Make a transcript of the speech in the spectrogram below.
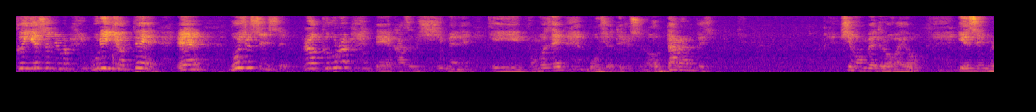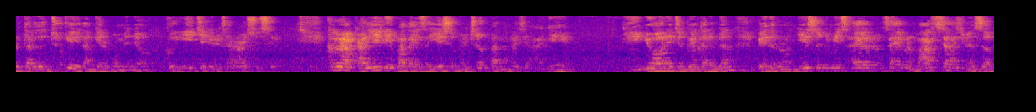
그 예수님을 우리 옆에 예, 모실 수 있어요. 그러나 그분을 내 가슴 시면에 깊은 곳에 모셔드릴 수는 없다라는 것입니다. 시몬 베드로가요 예수님을 따르던 초기의 단계를 보면요 그 이지리를 잘 알 수 있어요. 그가 갈릴리 바다에서 예수님을 처음 받는 것이 아니에요. 요한의 증거에 따르면 베드로는 예수님이 사역을, 사역을 막 시작하시면서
